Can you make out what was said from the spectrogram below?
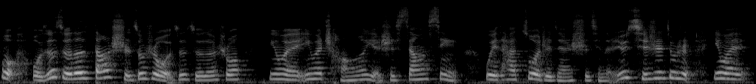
不，我就觉得当时就是，我就觉得说，因为因为嫦娥也是相信为他做这件事情的人，因为其实就是因为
